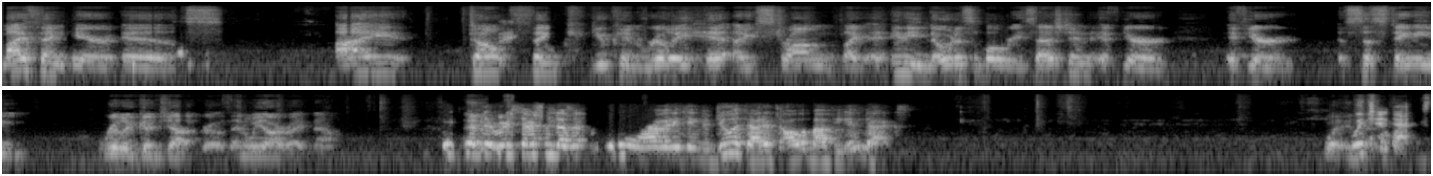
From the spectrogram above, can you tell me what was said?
my thing here is I don't think you can really hit a strong like any noticeable recession if you're if you're sustaining really good job growth and we are right now. Because the recession doesn't really have anything to do with that. It's all about the index. What index? which index?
